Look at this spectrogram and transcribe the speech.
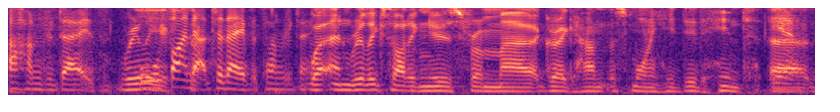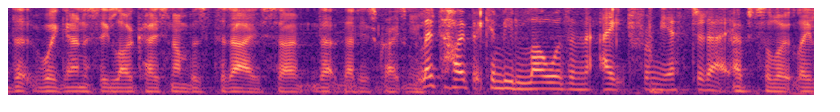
100 days. Really we'll find out today if it's 100 days. Well, and really exciting news from uh, Greg Hunt this morning. He did hint uh, Yeah. that we're going to see low case numbers today, so that, that is great news. Let's hope it can be lower than the eight from yesterday. Absolutely.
